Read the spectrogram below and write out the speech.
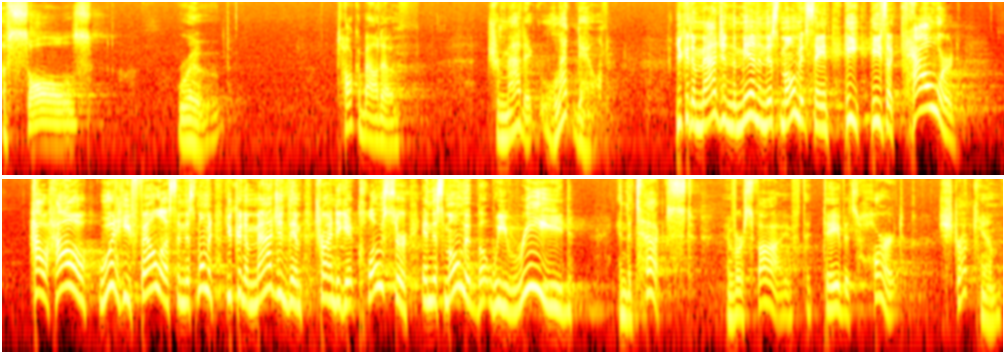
of Saul's robe. Talk about a dramatic letdown. You can imagine the men in this moment saying, he, He's a coward. How, how would he fail us in this moment? You can imagine them trying to get closer in this moment, but we read in the text in verse 5 that David's heart struck him.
